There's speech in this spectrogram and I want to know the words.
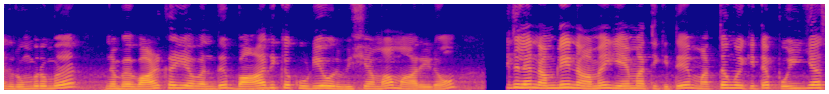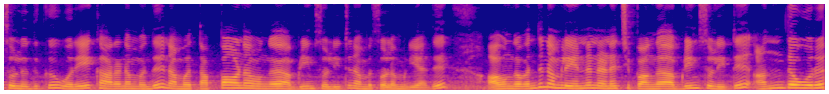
அது ரொம்ப ரொம்ப நம்ம வாழ்க்கையை வந்து பாதிக்கக்கூடிய ஒரு விஷயமா மாறிடும். இதில் நம்மளே நாம் ஏமாற்றிக்கிட்டு மற்றவங்கக்கிட்ட பொய்யா சொல்லுறதுக்கு ஒரே காரணம் வந்து நம்ம தப்பானவங்க அப்படின்னு சொல்லிட்டு நம்ம சொல்ல முடியாது. அவங்க வந்து நம்மளை என்ன நினச்சிப்பாங்க அப்படின்னு சொல்லிட்டு அந்த ஒரு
